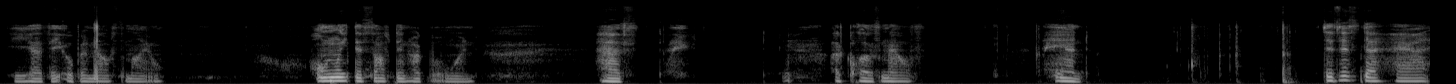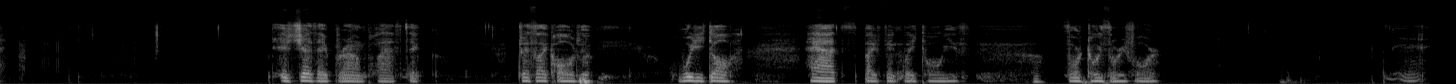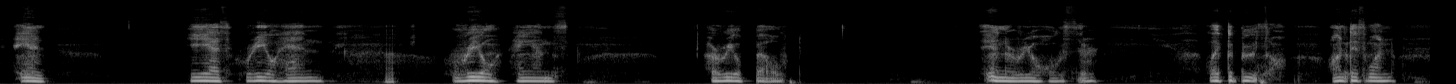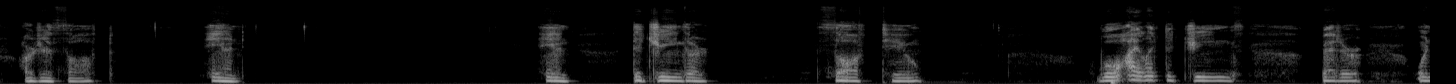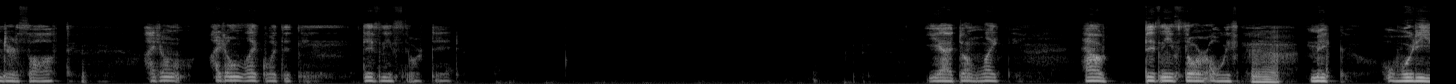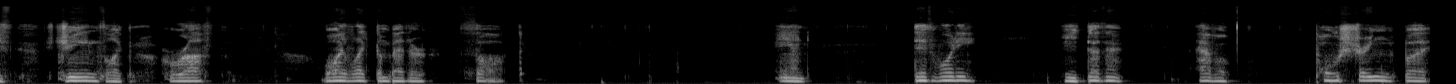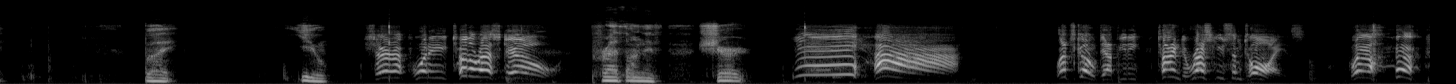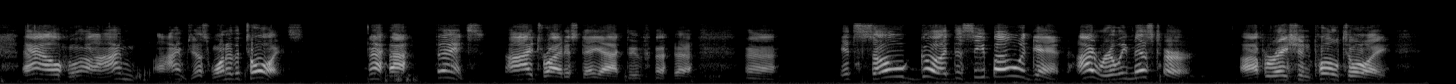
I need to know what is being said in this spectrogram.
he has a open mouth smile. Only the soft and huggable one has a, closed mouth. And this is the hat. It's just a brown plastic. Just like all the Woody doll hats by Thinkway Toys for Toy Story 4. And he has real hands, real hands, a real belt, and a real holster. Like the boots on this one are just soft. And and the jeans are soft too. Well, I like the jeans better when they're soft. I don't I don't like what the Disney store did. Yeah, I don't like how Disney store always make Woody's jeans like rough. Well, I like them better soft. And this Woody, he doesn't have a pull string, but, but, you. Sheriff Woody to the rescue! Press on his shirt. Yee-haw! Let's go, deputy. Time to rescue some toys. Well, Al, I'm I'm just one of the toys. Thanks. I try to stay active. uh, it's so good to see Bo again. I really missed her. Operation Pull Toy.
